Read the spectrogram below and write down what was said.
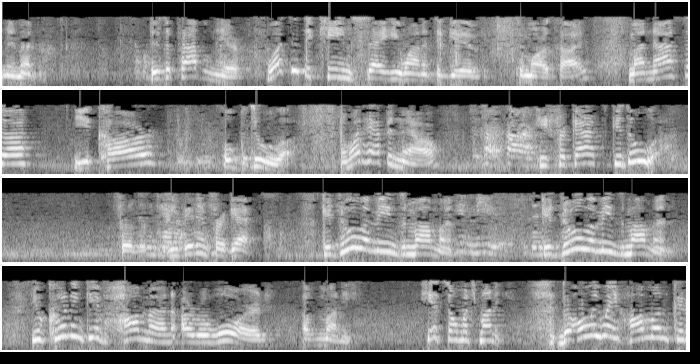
mimenu. There's a problem here. What did the king say he wanted to give to Mordechai? Manasa Yikar, Ugdula. And what happened now? He forgot Gedula. For, he didn't forget. Gedula means mammon. Gedula means mammon. You couldn't give Haman a reward of money. He had so much money. The only way Haman could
